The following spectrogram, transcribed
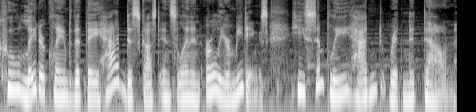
Kuh later claimed that they had discussed insulin in earlier meetings. He simply hadn't written it down.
